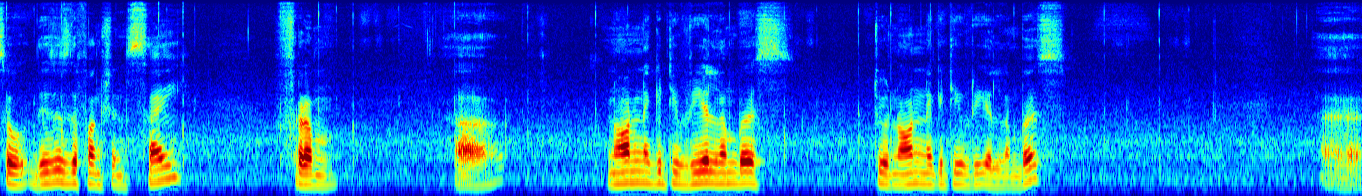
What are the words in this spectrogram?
so this is the function psi from uh, non-negative real numbers to non-negative real numbers. Uh,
